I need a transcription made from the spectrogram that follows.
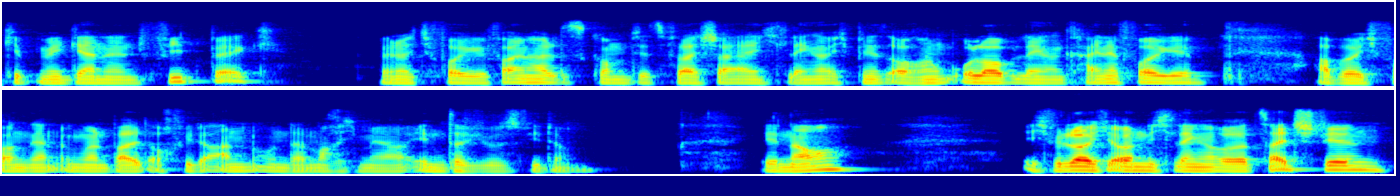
Gebt mir gerne ein Feedback. Wenn euch die Folge gefallen hat, es kommt jetzt vielleicht eigentlich länger. Ich bin jetzt auch im Urlaub länger keine Folge, aber ich fange dann irgendwann bald auch wieder an und dann mache ich mehr Interviews wieder. Genau. Ich will euch auch nicht länger eure Zeit stehlen.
